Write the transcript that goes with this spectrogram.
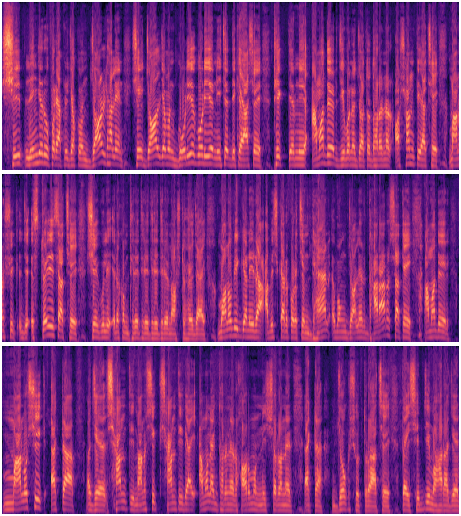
শিবলিঙ্গের উপরে আপনি যখন জল ঢালেন, সেই জল যেমন গড়িয়ে গড়িয়ে নিচের দিকে আসে, ঠিক তেমনি আমাদের জীবনে যত ধরনের অশান্তি আছে, মানসিক যে স্ট্রেস আছে, সেগুলি এরকম ধীরে ধীরে ধীরে ধীরে নষ্ট হয়ে যায়। মনোবিজ্ঞানীরা আবিষ্কার করেছেন ধ্যান এবং জলের ধারার সাথে আমাদের মানসিক একটা যে শান্তি, মানসিক শান্তি দেয়, এমন এক ধরনের হরমোন নিঃসরণের একটা যোগসূত্র আছে। তাই শিবজি মহারাজের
